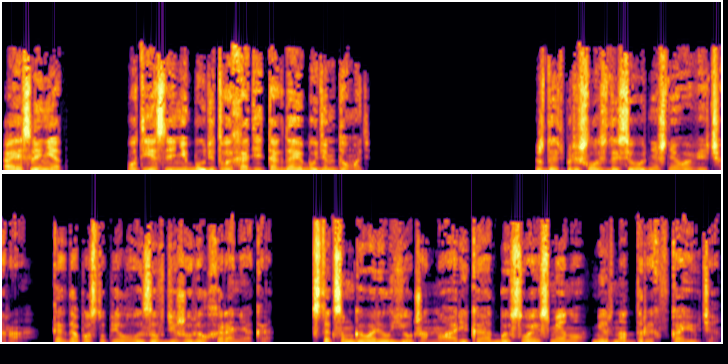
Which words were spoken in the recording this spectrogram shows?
А если нет? Вот если не будет выходить, тогда и будем думать. Ждать пришлось до сегодняшнего вечера. Когда поступил вызов, дежурил Хороняка. С Тексом говорил Юджин, ну а Рика, отбыв свою смену, мирно дрых в каюте.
